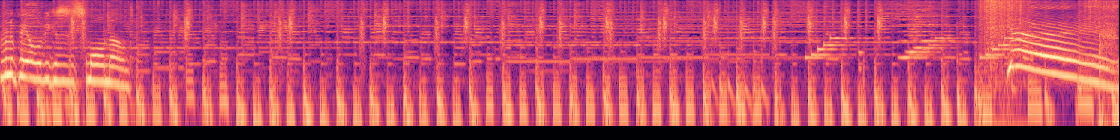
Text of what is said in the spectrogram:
gonna pay all because it's a small amount. Yay!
